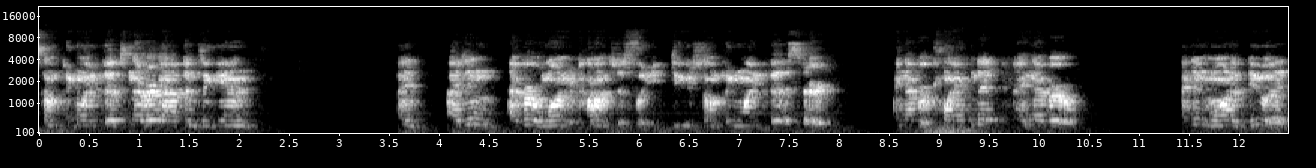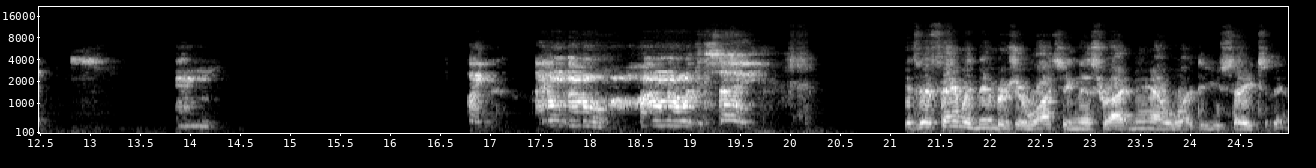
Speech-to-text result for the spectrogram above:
something like this never happens again. I I didn't ever want to consciously do something like this, or I never planned it. I never I didn't want to do it. And like I don't know I don't know what to say. If their family members are watching this right now, what do you say to them?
